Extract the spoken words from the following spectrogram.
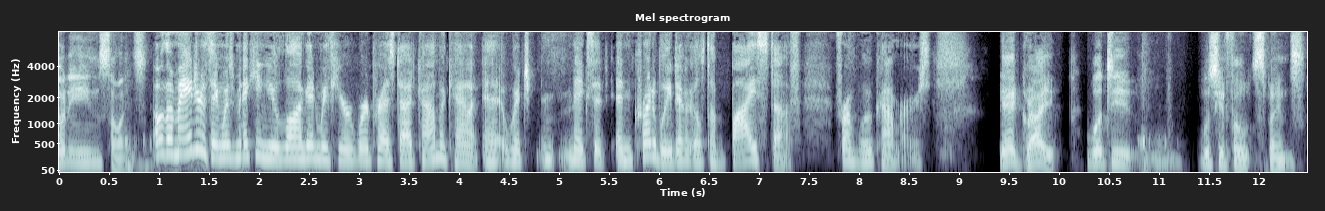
Got any insights? Oh, the major thing was making you log in with your WordPress.com account, uh, which makes it incredibly difficult to buy stuff from WooCommerce. Yeah, great. What do you? What's your thoughts, Spence?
